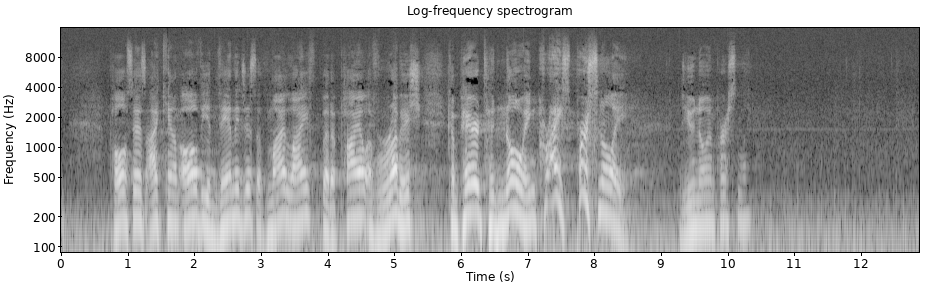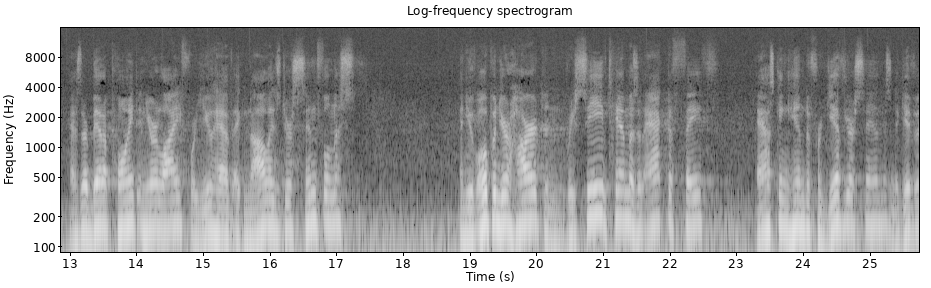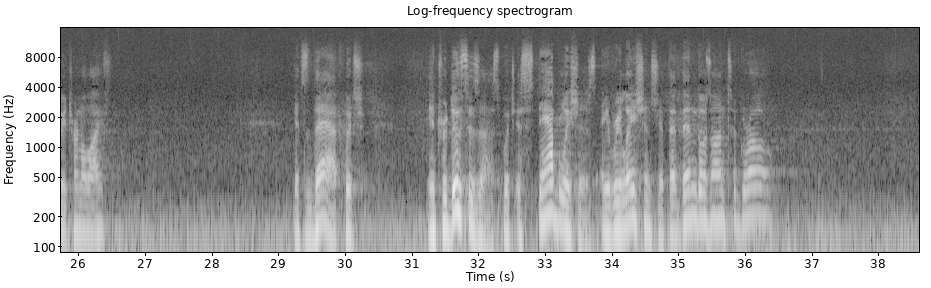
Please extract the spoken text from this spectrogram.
Paul says, I count all the advantages of my life but a pile of rubbish compared to knowing Christ personally. Do you know him personally? Has there been a point in your life where you have acknowledged your sinfulness and you've opened your heart and received Him as an act of faith, asking Him to forgive your sins and to give you eternal life? It's that which introduces us, which establishes a relationship that then goes on to grow.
